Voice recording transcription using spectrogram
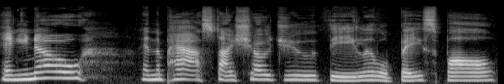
And you know, in the past, I showed you the little baseball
